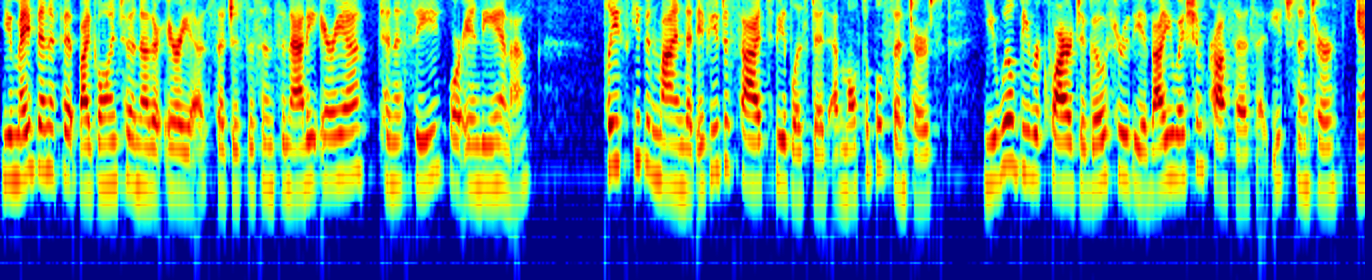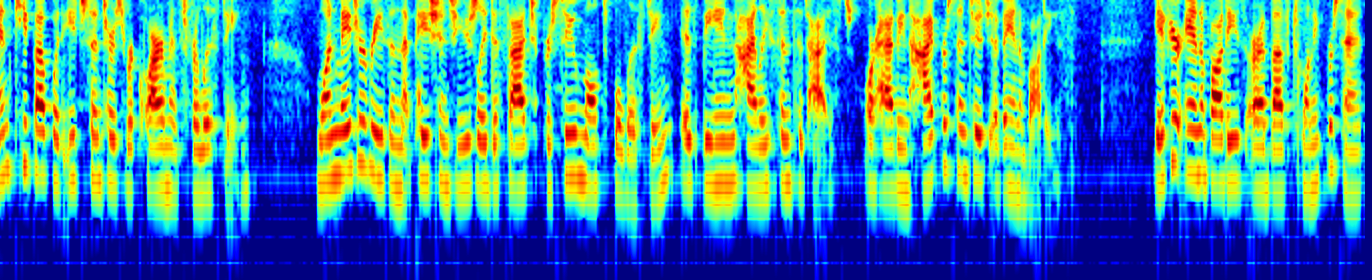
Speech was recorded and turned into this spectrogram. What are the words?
You may benefit by going to another area, such as the Cincinnati area, Tennessee, or Indiana. Please keep in mind that if you decide to be listed at multiple centers, you will be required to go through the evaluation process at each center and keep up with each center's requirements for listing. One major reason that patients usually decide to pursue multiple listing is being highly sensitized or having high percentage of antibodies. If your antibodies are above 20%,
